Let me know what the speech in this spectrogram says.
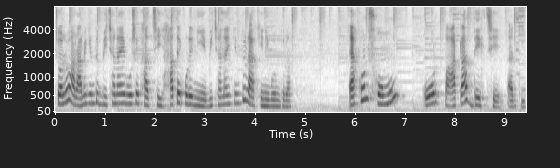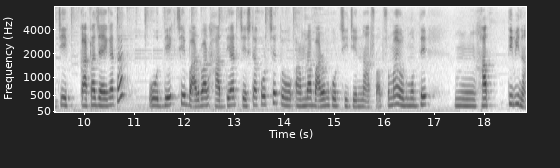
চলো, আর আমি কিন্তু বিছানায় বসে খাচ্ছি, হাতে করে নিয়ে, বিছানায় কিন্তু রাখিনি বন্ধুরা। এখন সমু ওর পাটা দেখছে আর কি, যে কাটা জায়গাটা, ও দেখছে, বারবার হাত দেওয়ার চেষ্টা করছে, তো আমরা বারণ করছি যে না, সব সময় ওর মধ্যে হাত দিবি না।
